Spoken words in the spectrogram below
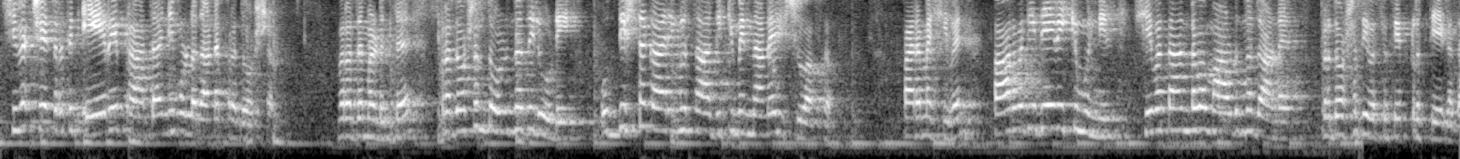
ശിവക്ഷേത്രത്തിൽ ഏറെ പ്രാധാന്യമുള്ളതാണ് പ്രദോഷം. വ്രതമെടുത്ത് പ്രദോഷം തൊഴുന്നതിലൂടെ ഉദ്ദിഷ്ട കാര്യങ്ങൾ സാധിക്കുമെന്നാണ് വിശ്വാസം. പരമശിവൻ പാർവതി ദേവിക്ക് മുന്നിൽ ശിവതാണ്ഡവമാടുന്നതാണ് പ്രദോഷ ദിവസത്തെ പ്രത്യേകത.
